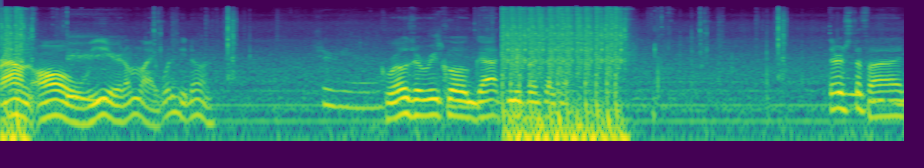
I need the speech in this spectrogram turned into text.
around all weird. I'm like, what is he doing? For real. Groza Rico got to me for a second. Thirstified.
